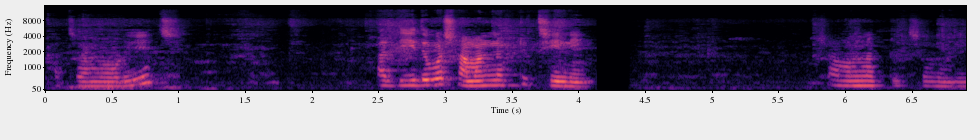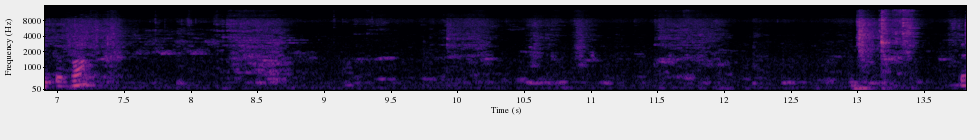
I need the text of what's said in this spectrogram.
কাঁচামরিচ। আর দিয়ে দেবো সামান্য একটু চিনি। সামান্য একটু চিনি দিয়ে দেবো। তো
